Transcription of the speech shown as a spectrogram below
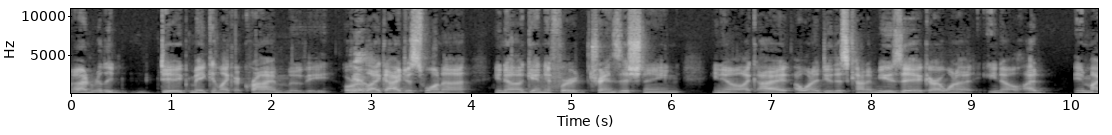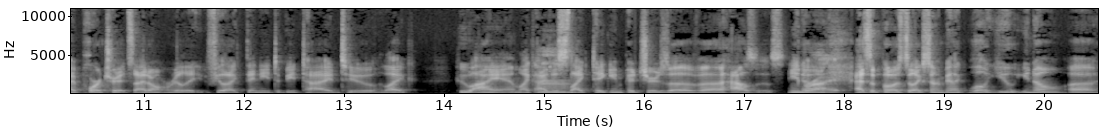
I'd really dig making like a crime movie, or Yeah. like I just want to, you know, again, if we're transitioning, you know, like I, I want to do this kind of music, or I want to, you know, I in my portraits, I don't really feel like they need to be tied to like who I am. Like I just like taking pictures of uh, houses, you know, Mm. Right. as opposed to like someone being like, well, you, you know, uh,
